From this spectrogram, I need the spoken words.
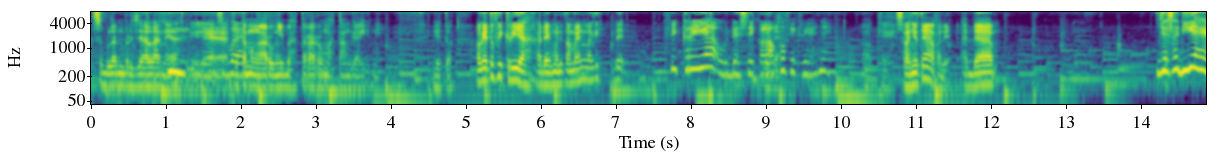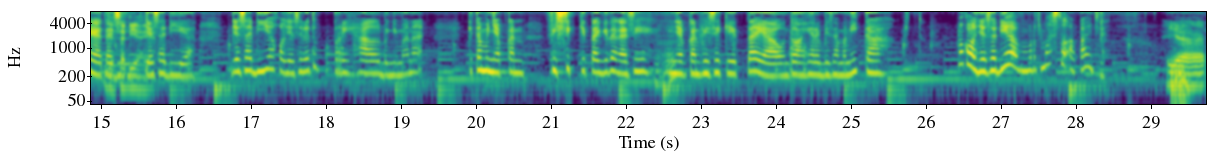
sebulan berjalan ya. iya, Ya, sebulan. kita mengarungi bahtera rumah tangga ini. Gitu. Oke, itu Fikri ya. Ada yang mau ditambahin lagi, Dek? Fikria udah sih. Kalau aku Fikrianya Oke, selanjutnya apa, Dek? Ada jasa dia ya tadi. Jasa dia ya. jasa dia. Jasa dia kalau jasa dia tuh perihal bagaimana kita menyiapkan fisik kita gitu nggak sih? Menyiapkan fisik kita ya untuk akhirnya bisa menikah gitu. Emang kalau jasa dia menurut mas tuh apa aja? Ya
